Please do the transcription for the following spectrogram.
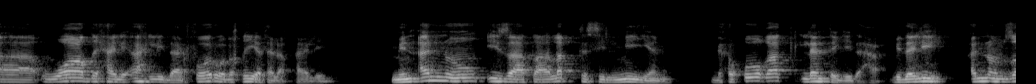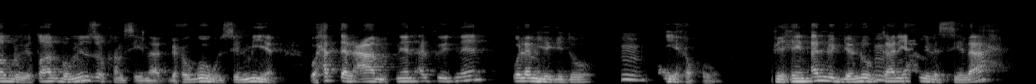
آه، واضحة لأهل دارفور وبقية الأقاليم من أنه إذا طالبت سلميا بحقوقك لن تجدها بدليل أنهم ظلوا يطالبوا منذ الخمسينات بحقوق سلميا وحتى العام 2002 ولم يجدوا. أي حقوق في حين أن الجنوب. كان يحمل السلاح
